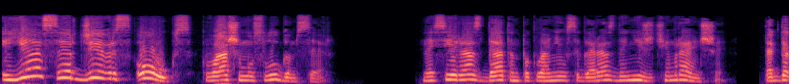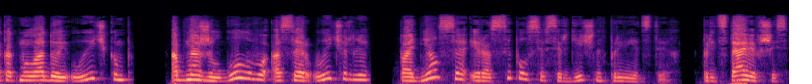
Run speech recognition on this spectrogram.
«Я сэр Джеверс Оукс, к вашим услугам, сэр». На сей раз Даттон поклонился гораздо ниже, чем раньше, тогда как молодой Уичкомп обнажил голову, а сэр Уичерли поднялся и рассыпался в сердечных приветствиях, представившись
